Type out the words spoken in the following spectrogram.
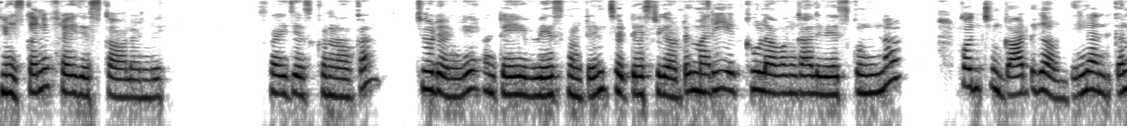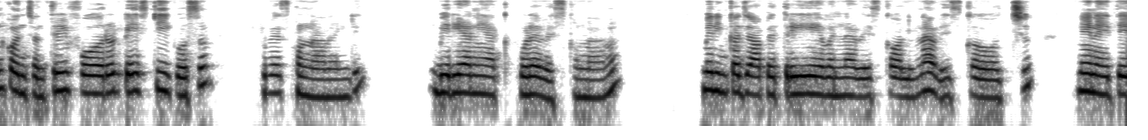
వేసుకొని ఫ్రై చేసుకోవాలండి. ఫ్రై చేసుకున్నాక చూడండి అంటే వేసుకుంటే టేస్ట్గా ఉంటుంది. మరీ ఎక్కువ లవంగాలు వేసుకున్నా కొంచెం ఘాటుగా ఉంటుంది. అందుకని కొంచెం త్రీ ఫోర్ టేస్టీ కోసం వేసుకున్నానండి. బిర్యానీ ఆకు కూడా వేసుకున్నాను. మీరు ఇంకా జాపత్రి ఏమన్నా వేసుకోవాలన్నా వేసుకోవచ్చు. నేనైతే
